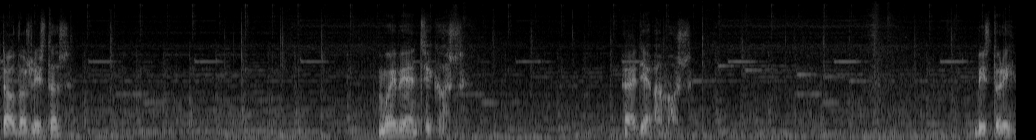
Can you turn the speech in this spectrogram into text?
¿Todos listos? Muy bien, chicos. Allá vamos. Bisturí.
